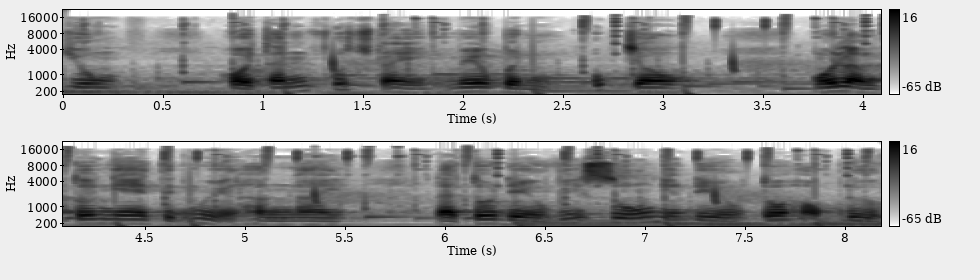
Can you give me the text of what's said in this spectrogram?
Dung, Hội Thánh Footray, Melbourne, Úc Châu. Mỗi lần tôi nghe tỉnh nguyện hàng ngày là tôi đều viết xuống những điều tôi học được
